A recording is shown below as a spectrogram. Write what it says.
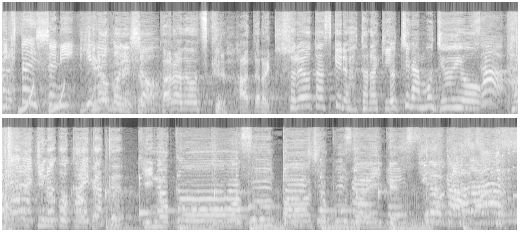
肉と一緒にキノコでしょ。体を作る働き。それを助ける働き。どちらも重要。さあ働ききのこ改革。キノコはスーパー食材です。キノコ今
